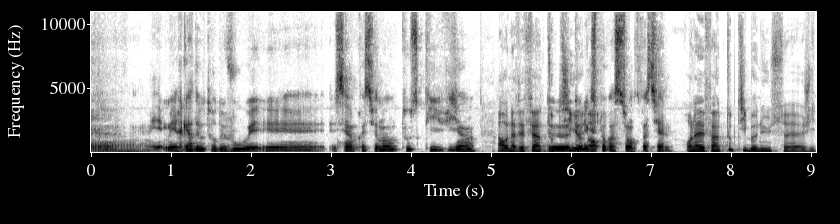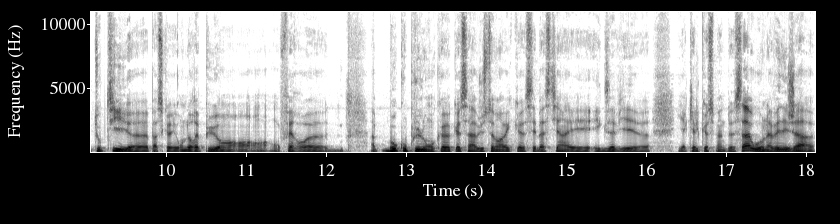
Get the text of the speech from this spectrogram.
Euh, mais, regardez autour de vous et c'est impressionnant tout ce qui vient ah, on avait fait un tout petit. De euh, l'exploration spatiale. On avait fait un tout petit bonus, euh, je dis tout petit, euh, parce qu'on aurait pu en, faire beaucoup plus long que, ça, justement avec Sébastien et, Xavier il y a quelques semaines de ça, où on avait déjà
